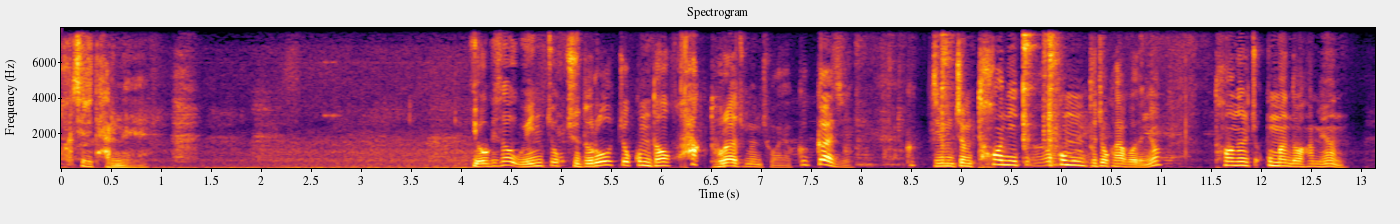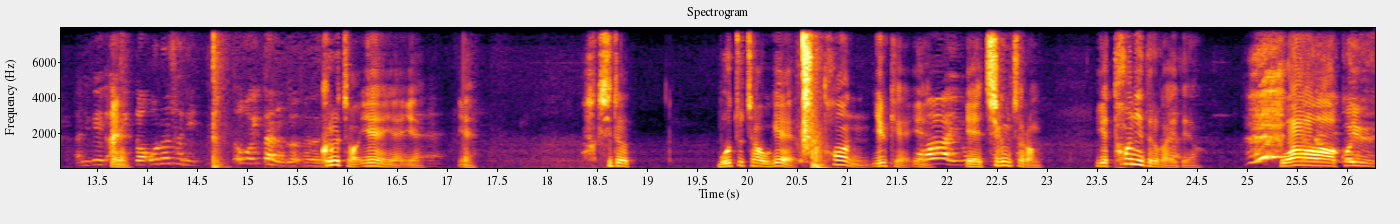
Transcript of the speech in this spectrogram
확실히 다르네. 여기서 왼쪽 주도로 조금 더 확 돌아주면 좋아요. 끝까지. 끝- 지금 좀 턴이 조금 부족하거든요. 턴을 조금만 더 하면. 아니, 그 예. 아직도 오른손이 떠고 있다는 거. 그렇죠. 예, 예, 예. 예. 확실히 못 쫓아오게 턴, 이렇게. 예. 와, 이거 예, 지금처럼. 이게 턴이 들어가야 돼요. 와, 거의,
